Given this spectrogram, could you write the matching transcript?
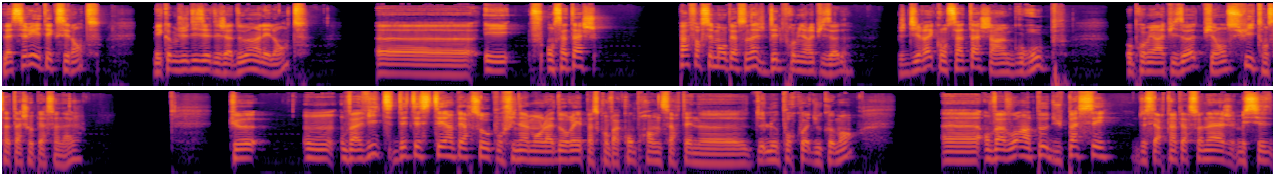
la série est excellente, mais comme je disais déjà, de 1, elle est lente. Euh, et on s'attache pas forcément au personnage dès le premier épisode. Je dirais qu'on s'attache à un groupe au premier épisode, puis ensuite on s'attache au personnage. Que on va vite détester un perso pour finalement l'adorer parce qu'on va comprendre certaines euh, le pourquoi du comment. Euh, on va voir un peu du passé de certains personnages, mais c'est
